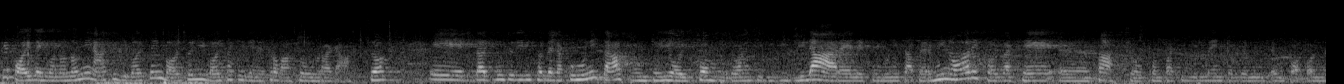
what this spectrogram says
che poi vengono nominati di volta in volta ogni volta che viene trovato un ragazzo e dal punto di vista della comunità appunto io ho il compito anche di vigilare le comunità per minori, cosa che eh, faccio compatibilmente ovviamente un po' con,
